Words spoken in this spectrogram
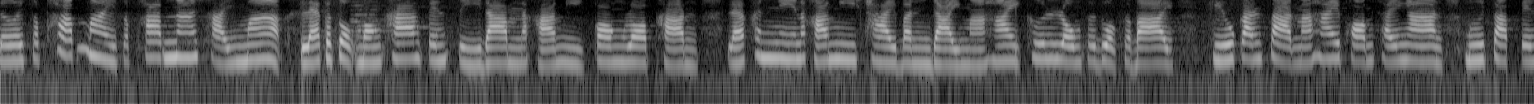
เลย สภาพใหม่สภาพน่าใช้มาก และกระจกมองข้างเป็นสีดำนะคะ มีกล้องรอบคัน และคันนี้นะคะมีชายบันไดมาให้ขึ้นลงสะดวกสบาย คิ้วกันสาดมาให้พร้อมใช้งาน มือจับเป็น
